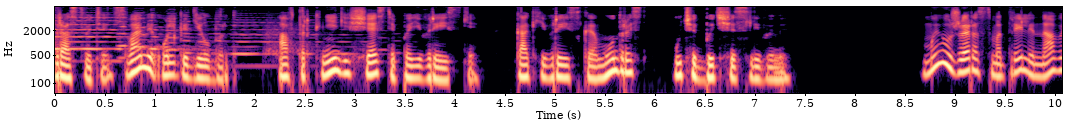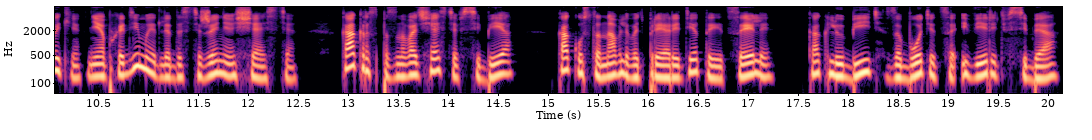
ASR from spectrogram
Здравствуйте, с вами Ольга Гилберт, автор книги «Счастье по-еврейски. Как еврейская мудрость учит быть счастливыми». Мы уже рассмотрели навыки, необходимые для достижения счастья. Как распознавать счастье в себе, как устанавливать приоритеты и цели, как любить, заботиться и верить в себя,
